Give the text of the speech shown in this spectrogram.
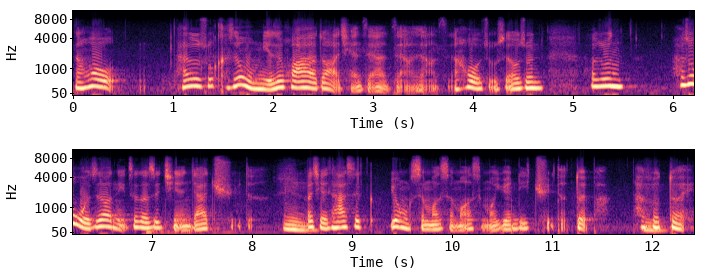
然后他就说：“可是我们也是花了多少钱，怎样怎样这样子。”然后我主持人说：“他说，他说我知道你这个是请人家取的，嗯，而且他是用什么什么什么原理取的，对吧？”他说：“对。”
